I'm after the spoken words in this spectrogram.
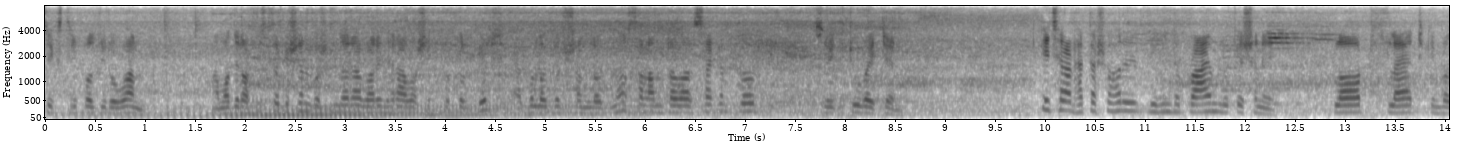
six triple zero one আমাদের অফিস লোকেশন বসুন্ধরা বাড়িধারা আবাসিক প্রকল্পের অ্যাপোলগের সংলগ্ন Salam tower second floor suite two by ten এছাড়া ঢাকা শহরের বিভিন্ন প্রাইম লোকেশনে প্লট ফ্ল্যাট কিংবা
